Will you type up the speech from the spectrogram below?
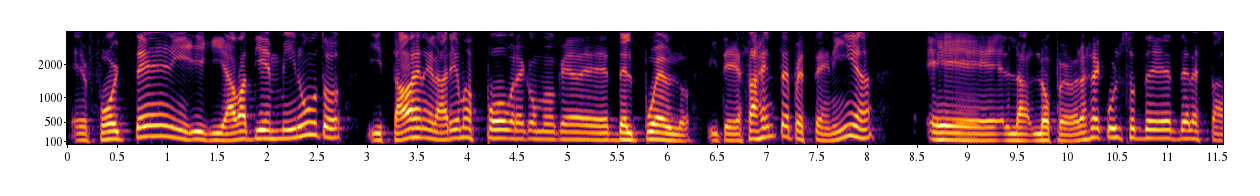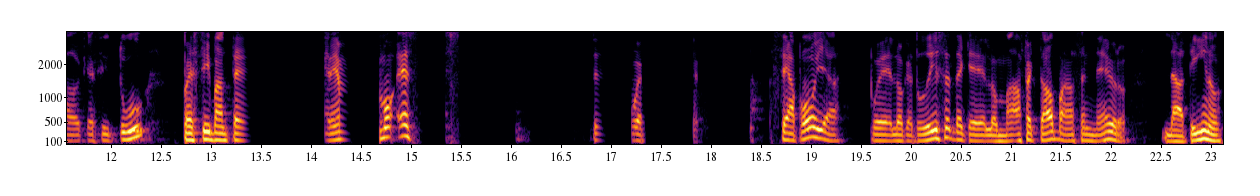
el Fort Ten y, guiabas 10 minutos y estabas en el área más pobre como que del pueblo. Y esa gente pues tenía los peores recursos del estado, que si tú, pues si mantenemos eso, se apoya, pues lo que tú dices de que los más afectados van a ser negros, latinos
